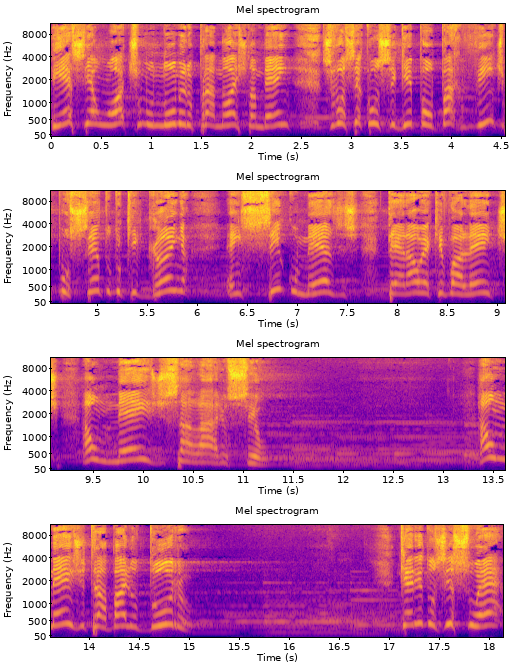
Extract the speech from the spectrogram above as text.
E esse é um ótimo número para nós também. Se você conseguir poupar 20% do que ganha em cinco meses, terá o equivalente a um mês de salário seu, a um mês de trabalho duro. Queridos, isso é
